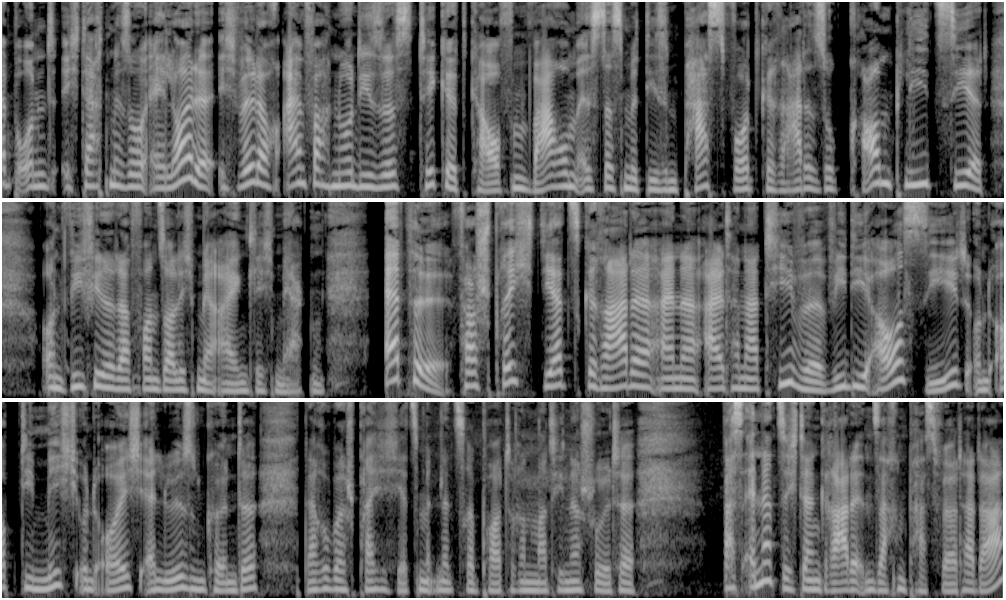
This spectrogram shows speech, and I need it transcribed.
App und ich dachte mir so, ey Leute, ich will doch einfach nur dieses Ticket kaufen. Warum ist das mit diesem Passwort gerade so kompliziert? Und wie viele davon soll ich mir eigentlich merken? Apple verspricht jetzt gerade eine Alternative. Wie die aussieht und ob die mich und euch erlösen könnte, darüber spreche ich jetzt mit Netzreporterin Martina Schulte. Was ändert sich denn gerade in Sachen Passwörter da?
